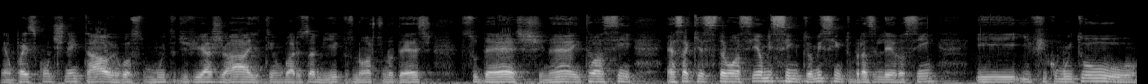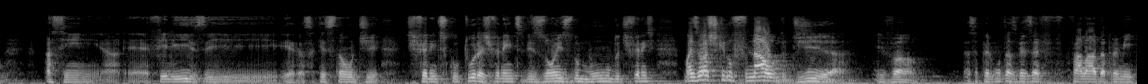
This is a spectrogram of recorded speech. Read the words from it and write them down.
É um país continental, eu gosto muito de viajar, eu tenho vários amigos, norte, nordeste, sudeste, né? Então, assim, essa questão, assim, eu me sinto, eu me sinto brasileiro, assim, e, e fico muito, assim, é, feliz e essa questão de diferentes culturas, diferentes visões do mundo, diferentes... Mas eu acho que no final do dia, Ivan, essa pergunta às vezes é falada para mim,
